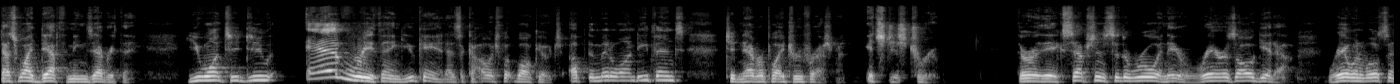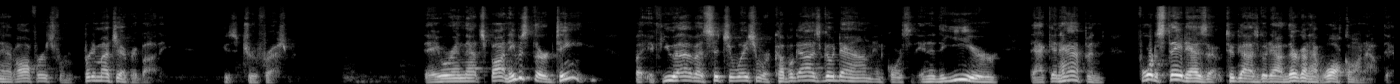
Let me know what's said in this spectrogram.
That's why depth means everything. You want to do everything you can as a college football coach up the middle on defense to never play true freshmen. It's just true. There are the exceptions to the rule, and they are rare as all get out. Raylen Wilson had offers from pretty much everybody. He's a true freshman. They were in that spot, and he was 13. But if you have a situation where a couple guys go down, and of course, at the end of the year, that can happen. Florida State has two guys go down. They're going to have walk on out there.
